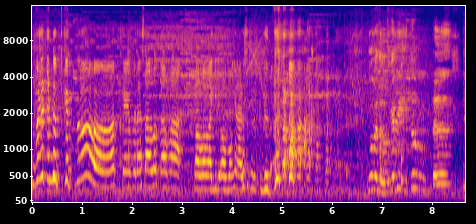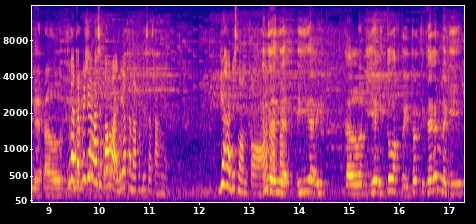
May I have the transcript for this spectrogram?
Berkedut-kedut. Kayak berasa lu tau gak Kalau lagi diomongin ada sekedut-kedut gue gak tau tapi itu eh, nggak tahu Enggak, tapi dia ngasih tau gak dia kenapa bisa sange? Dia habis nonton enggak enggak. Dia i- kalau dia itu waktu itu kita kan lagi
